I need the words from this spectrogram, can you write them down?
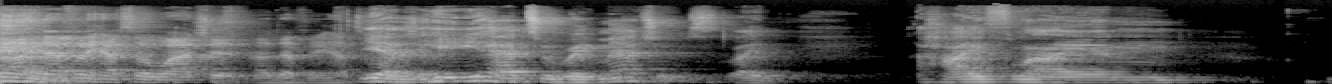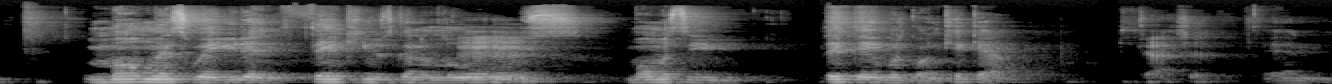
I'll definitely have to watch it. I'll definitely have to Yeah, watch it. he had two great matches, like high flying moments where you didn't think he was gonna Mm-hmm. lose, moments you think they were gonna kick out, Gotcha. and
